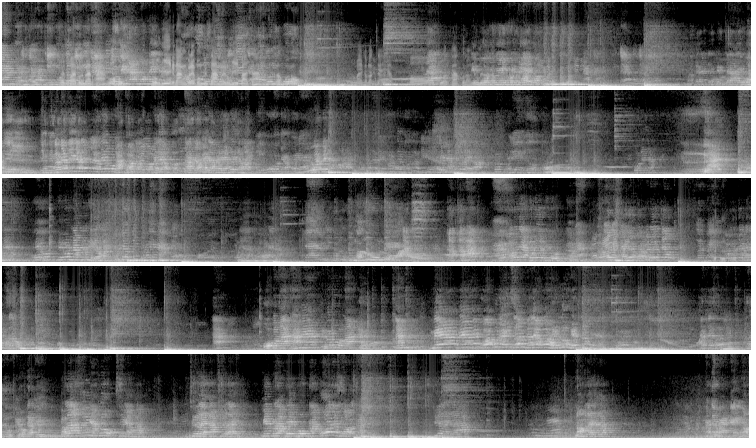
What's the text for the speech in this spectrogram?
งานหมดแล้วก็เก่งเดี๋ยวจะไปเบื้องด้านขางโอ้โหหลวงพี่ก็นั่งก็ได้ผมจะสร้างไว้หลวงพี่ป้าจางเราก็ดูไม่กำลังใจครับก็จวดครับกระดังเรือครับ มันจะมีเยอะแล้วเนี่ยผมถามพร้อมไปแล้วถามแล้วไปแล้วไปแล้วได้ทำไมวันเป็นว้า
